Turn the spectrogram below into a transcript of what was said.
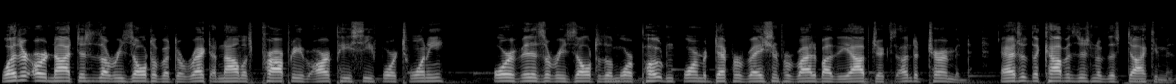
Whether or not this is a result of a direct anomalous property of RPC-420, or if it is a result of the more potent form of deprivation provided by the object is undetermined as of the composition of this document.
